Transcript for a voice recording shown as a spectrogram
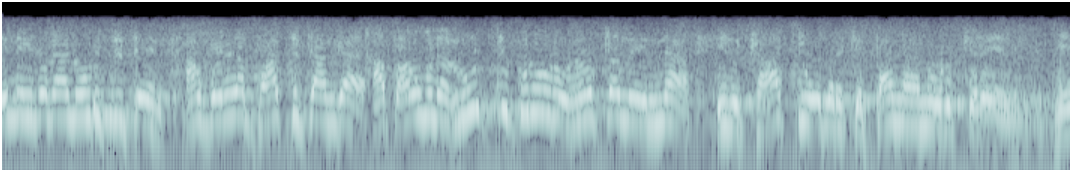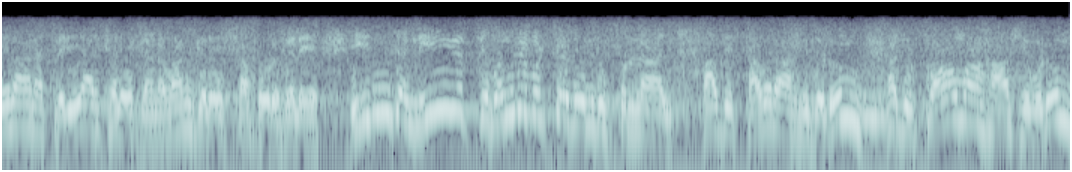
என்ன இதை நான் உடுத்துட்டேன்? அவங்க எல்லாம் பார்த்துட்டாங்க. அப்ப அவங்க நூற்றுக்கு நூறு நோக்கம் என்ன? இது காட்டுவதற்கு தான் நான் உடுக்கிறேன். மேலான பெரியார்களே கனவான்களே சகோதர்களே இந்த நீயத்து வந்துவிட்டது என்று சொன்னால் அது தவறாகிவிடும் அது பாவமாக ஆகிவிடும்.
